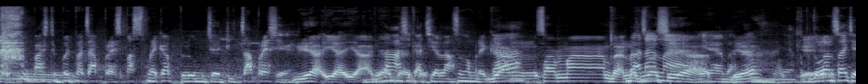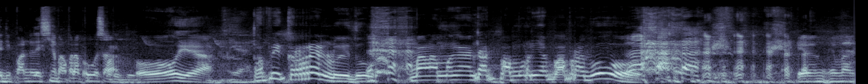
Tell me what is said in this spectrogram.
Pas debat baca pres, pas mereka belum jadi capres ya. Iya, iya, iya. Ada, Kita ada, ngasih ada. kajian langsung ke mereka. Yang sama Mbak, Mbak Najwa Nana, ya, Mbak ya? Nana, ya. Oke. Kebetulan saya jadi panelisnya Pak Prabowo saat itu. Oh iya. Iya. Tapi keren loh itu. Malah mengangkat pamornya Pak Prabowo. yang emang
